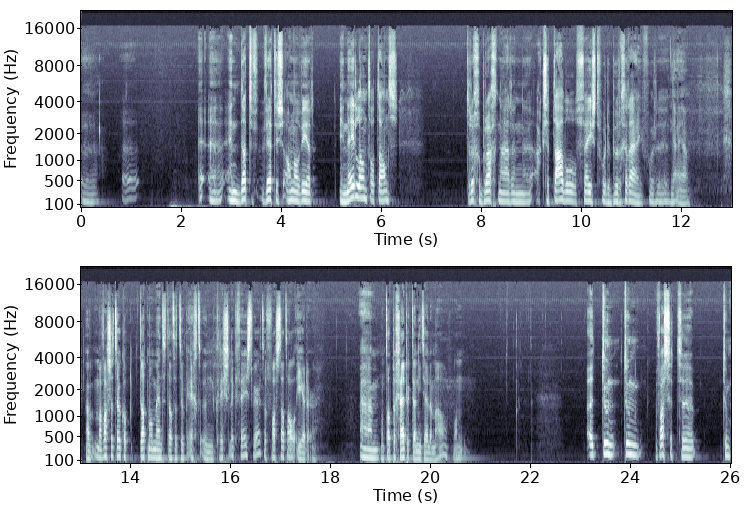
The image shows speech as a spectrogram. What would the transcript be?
eh, eh, en dat werd dus allemaal weer, in Nederland althans, teruggebracht naar een acceptabel feest voor de burgerij. Voor de, Ja, ja. Maar, maar was het ook op dat moment dat het ook echt een christelijk feest werd? Of was dat al eerder? Ehm, Want dat begrijp ik dan niet helemaal. Want, toen, toen was het. eh, toen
